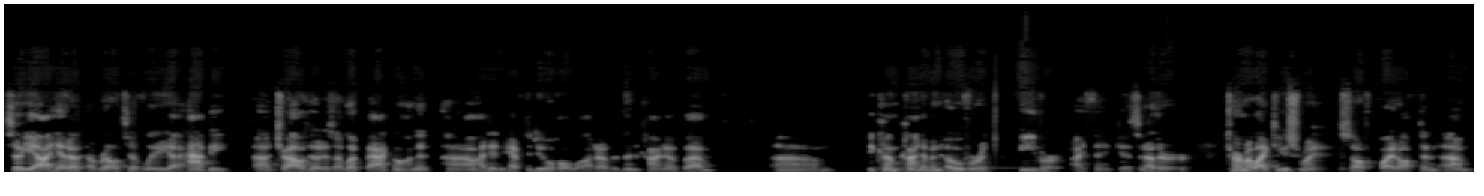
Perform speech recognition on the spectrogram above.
so yeah, I had a, a relatively uh, happy uh, childhood as I look back on it. Uh, I didn't have to do a whole lot other than kind of um, um, become kind of an overachiever. I think is another term I like to use for myself quite often. Um,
